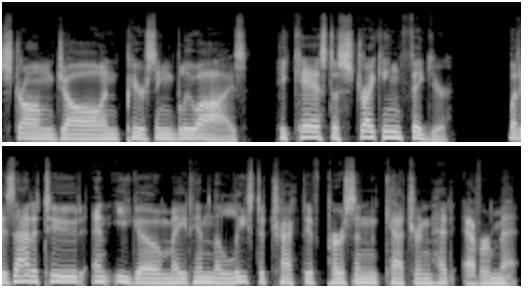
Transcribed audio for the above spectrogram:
strong jaw, and piercing blue eyes, he cast a striking figure, but his attitude and ego made him the least attractive person Katrin had ever met.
